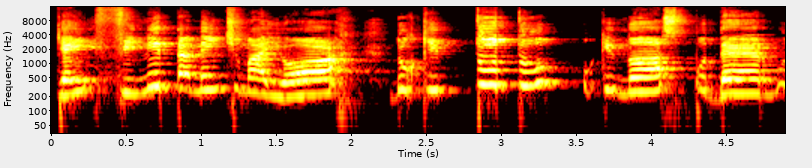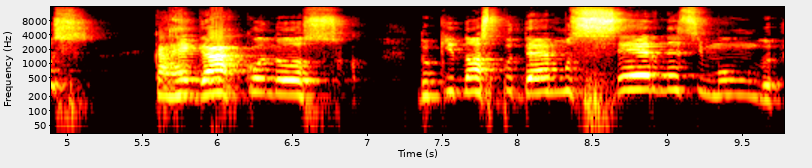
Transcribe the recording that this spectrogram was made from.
que é infinitamente maior do que tudo o que nós pudermos carregar conosco, do que nós pudermos ser nesse mundo,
